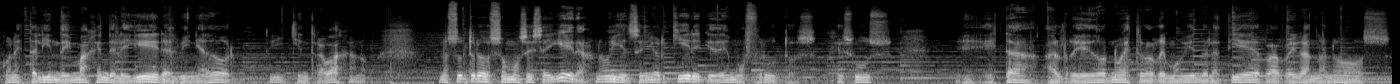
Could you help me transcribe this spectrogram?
con esta linda imagen de la higuera, el viñador, quien trabaja, ¿no? nosotros somos esa higuera ¿no? y el Señor quiere que demos frutos. Jesús eh, está alrededor nuestro, removiendo la tierra, regándonos,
